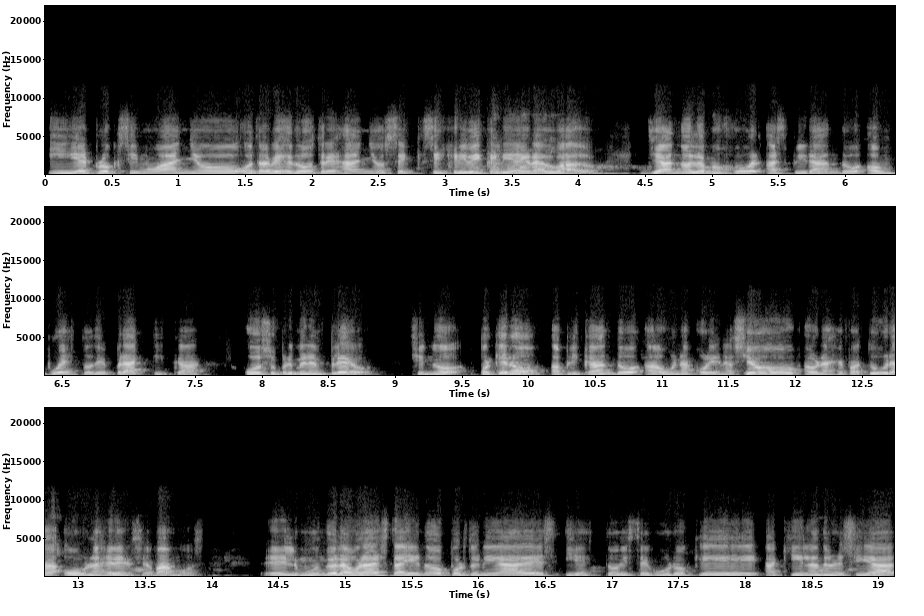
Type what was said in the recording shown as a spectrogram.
y el próximo año o tal vez dos o tres años se, se inscribe en calidad de graduado. Ya no a lo mejor aspirando a un puesto de práctica o su primer empleo, sino, ¿por qué no? Aplicando a una coordinación, a una jefatura o una gerencia. Vamos, el mundo laboral está lleno de oportunidades y estoy seguro que aquí en la universidad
